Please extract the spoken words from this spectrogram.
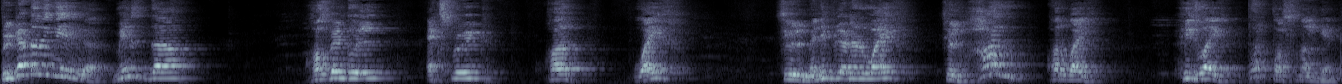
predatory behavior means the husband will exploit her wife, she will manipulate her wife, she will harm her wife, his wife for personal gain.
